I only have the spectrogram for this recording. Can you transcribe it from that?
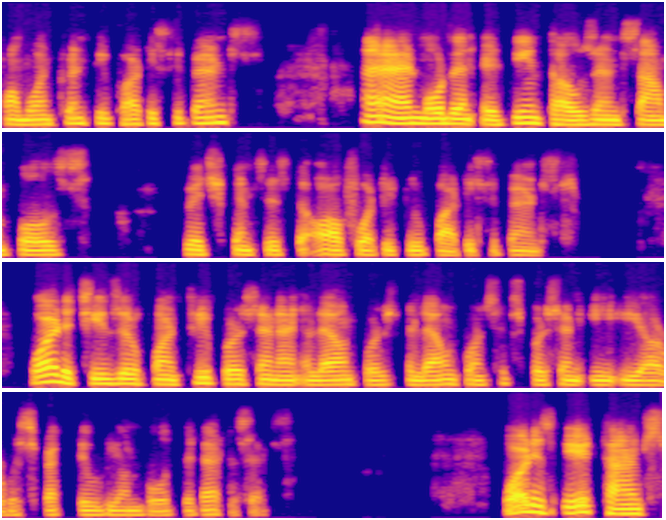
from 120 participants and more than 18,000 samples, which consist of 42 participants. Void achieved 0.3% and 11.6% EER respectively on both the datasets. Void is eight times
